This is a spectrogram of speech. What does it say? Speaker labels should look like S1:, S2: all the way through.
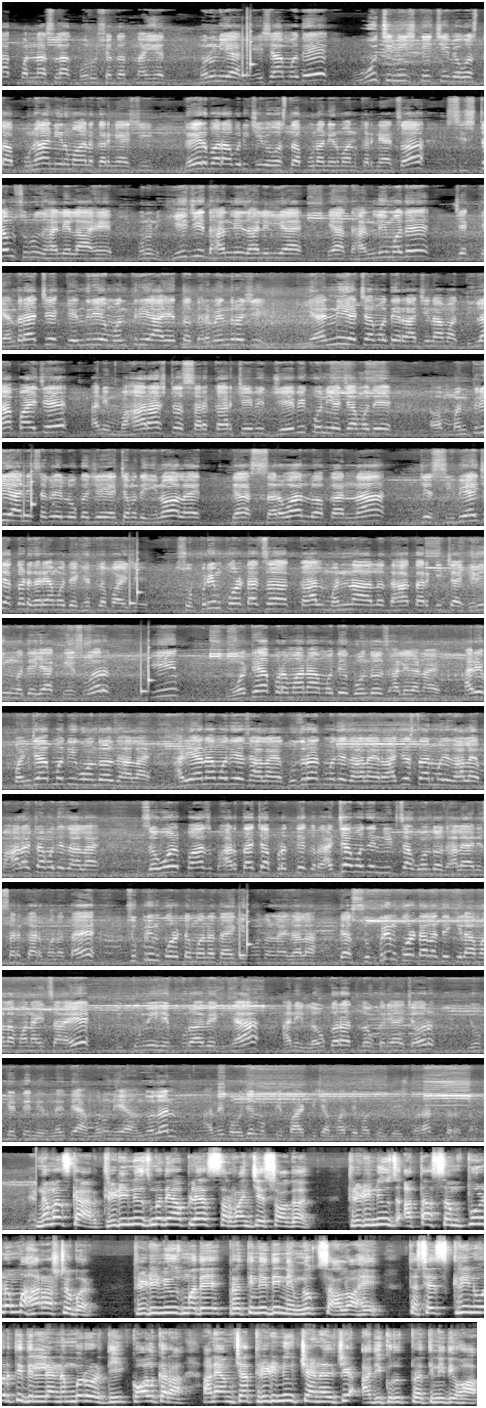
S1: लाख पन्नास लाख भरू शकत नाहीत म्हणून या देशामध्ये उच्च निष्ठेची व्यवस्था पुन्हा निर्माण करण्याची गैरबराबरीची व्यवस्था पुन्हा निर्माण करण्याचा सिस्टम सुरू झालेला आहे. म्हणून ही जी धांदली झालेली आहे या धांदलीमध्ये जे केंद्राचे केंद्रीय मंत्री आहेत धर्मेंद्रजी यांनी याच्यामध्ये राजीनामा दिला पाहिजे आणि महाराष्ट्र सरकारचे बी जे बी कोणी याच्यामध्ये मंत्री आणि सगळे लोक जे याच्यामध्ये इन्व्हॉल्व आहेत त्या सर्व लोकांना जे सी बी आयच्या कटघऱ्यामध्ये घेतलं पाहिजे. सुप्रीम कोर्टाचं काल म्हणणं आलं दहा तारखेच्या हिअरिंगमध्ये या केसवर की मोठ्या प्रमाणामध्ये गोंधळ झालेला नाही. अरे पंजाबमध्ये गोंधळ झाला आहे हरियाणामध्ये झाला आहे गुजरातमध्ये झाला आहे राजस्थानमध्ये झाला आहे महाराष्ट्रामध्ये झाला आहे जवळपास भारताच्या प्रत्येक राज्यामध्ये नीटचा गोंधळ झाला आहे आणि सरकार म्हणत आहे सुप्रीम कोर्ट म्हणत आहे की गोंधळ नाही झाला. त्या सुप्रीम कोर्टाला देखील आम्हाला म्हणायचं आहे की तुम्ही हे पुरावे घ्या आणि लवकरात लवकर याच्यावर योग्य ते निर्णय द्या म्हणून हे आंदोलन आम्ही बहुजन मुक्ती पार्टीच्या माध्यमातून देशभरात करत आहोत.
S2: नमस्कार थ्री डी न्यूजमध्ये आपल्या सर्वांचे स्वागत. थ्री डी न्यूज आता संपूर्ण महाराष्ट्रभर. थ्री डी न्यूजमध्ये प्रतिनिधी नेमणूक चालू आहे. तसेच स्क्रीनवरती दिलेल्या नंबरवरती कॉल करा आणि आमच्या थ्री डी न्यूज चॅनलचे अधिकृत प्रतिनिधी व्हा.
